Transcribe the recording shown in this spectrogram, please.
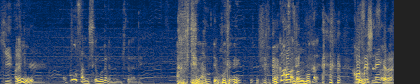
消えあれも。お父さんしか動かないもの来たらね。あってなってもね。お母さん多分動かない。混戦しないから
